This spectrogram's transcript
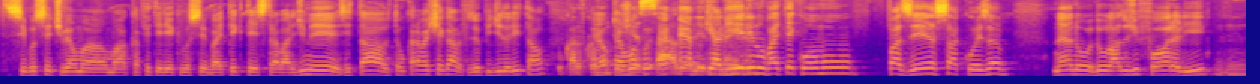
Se você tiver uma, uma cafeteria que você vai ter que ter esse trabalho de mesa e tal, então o cara vai chegar, vai fazer o pedido ali e tal. O cara fica é, muito é engessado. É, é, porque ali né? ele não vai ter como fazer essa coisa né, no, do lado de fora ali. Uhum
